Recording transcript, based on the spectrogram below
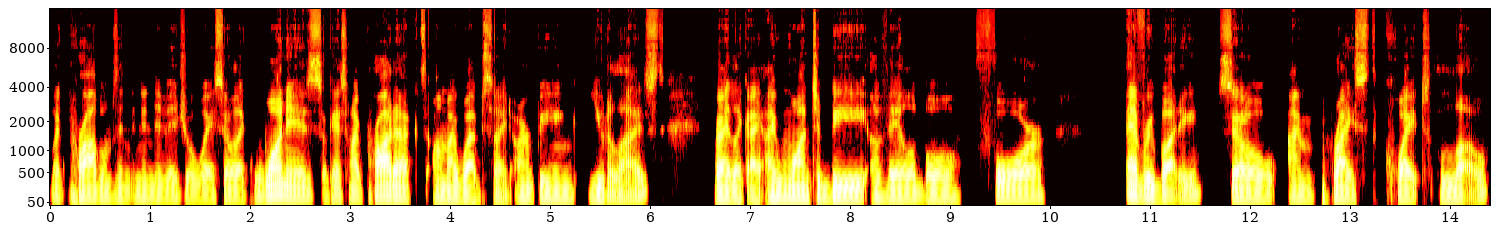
like problems in an individual way so like one is okay so my products on my website aren't being utilized right? Like i, I want to be available for everybody so i'm priced quite low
